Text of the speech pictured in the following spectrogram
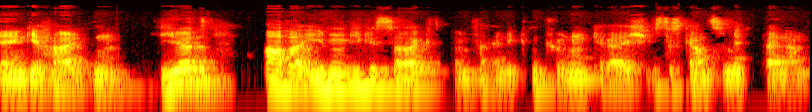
eingehalten wird. Aber eben, wie gesagt, beim Vereinigten Königreich ist das Ganze mit einem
